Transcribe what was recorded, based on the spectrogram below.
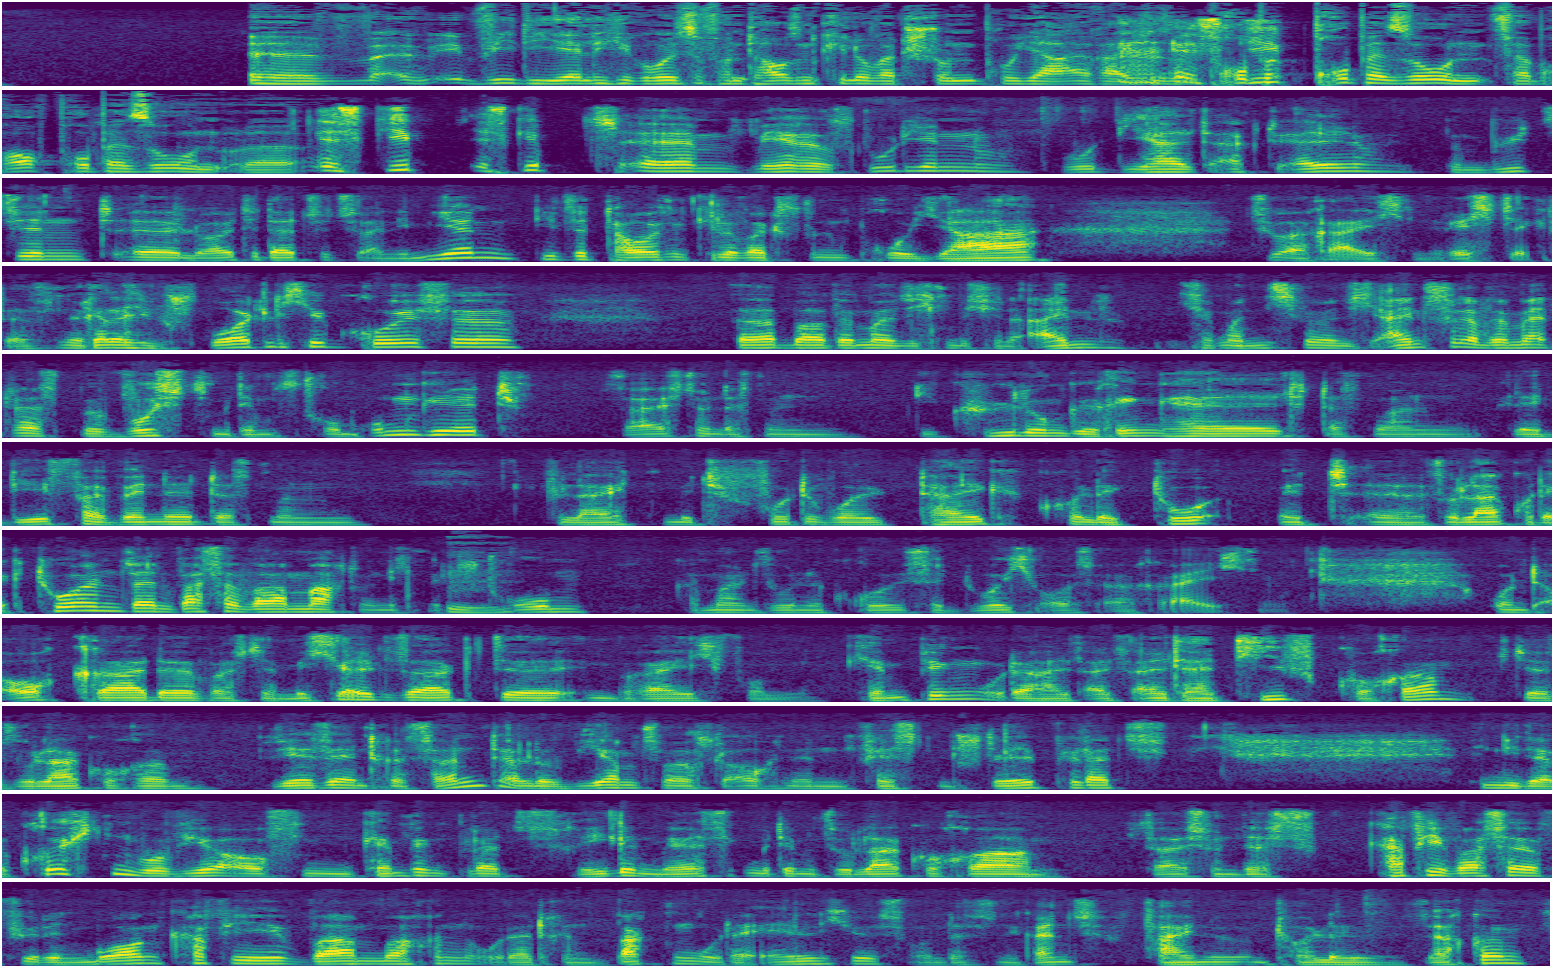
Äh, wie die jährliche Größe von 1000 Kilowattstunden pro Jahr erreichen soll. Pro, pro, Person, Verbrauch pro Person, oder? Es gibt, es gibt ähm, mehrere Studien, wo die halt aktuell bemüht sind, äh, Leute dazu zu animieren, diese 1000 Kilowattstunden pro Jahr zu erreichen. Richtig. Das ist eine relativ sportliche Größe. Aber wenn man sich ein bisschen ein, ich sag mal nicht, wenn man sich einzeln, aber wenn man etwas bewusst mit dem Strom umgeht, sei es nun, dass man die Kühlung gering hält, dass man LEDs verwendet, dass man vielleicht mit Photovoltaik-Kollektor, mit äh, Solarkollektoren sein Wasser warm macht und nicht mit mhm. Strom, kann man so eine Größe durchaus erreichen. Und auch gerade, was der Michael sagte, im Bereich vom Camping oder halt als Alternativkocher, ist der Solarkocher sehr, sehr interessant. Also wir haben zum Beispiel auch einen festen Stellplatz in Niederkrüchten, wo wir auf dem Campingplatz regelmäßig mit dem Solarkocher sei es schon das Kaffeewasser für den Morgenkaffee warm machen oder drin backen oder ähnliches. Und das ist eine ganz feine und tolle Sache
